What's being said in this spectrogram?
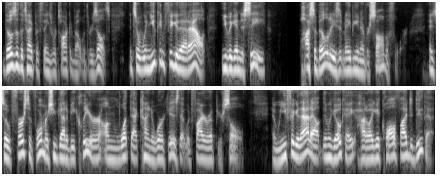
Those are the type of things we're talking about with results. And so when you can figure that out, you begin to see possibilities that maybe you never saw before. And so, first and foremost, you've got to be clear on what that kind of work is that would fire up your soul. And when you figure that out, then we go, okay, how do I get qualified to do that?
